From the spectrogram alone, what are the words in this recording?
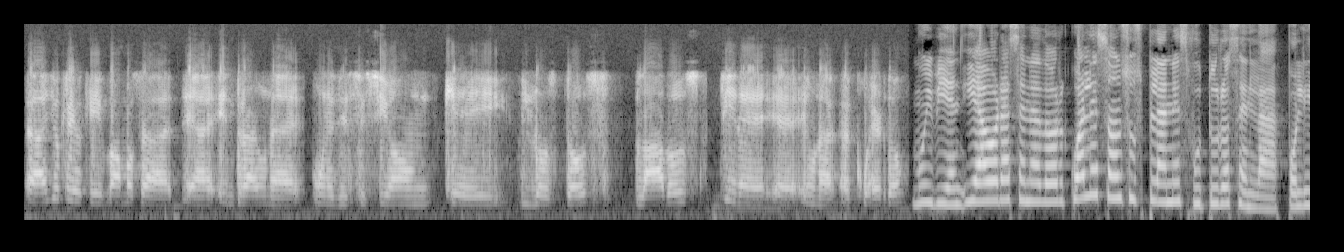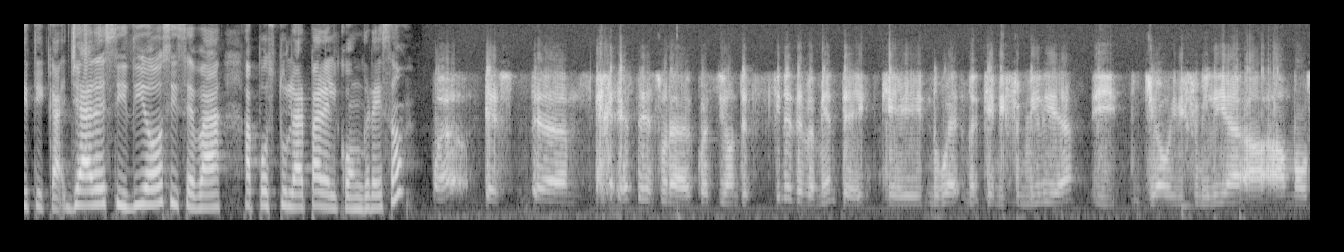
Uh, yo creo que vamos a, a entrar una, una decisión que los dos lados tiene eh, un acuerdo. Muy bien. Y ahora, senador, ¿cuáles son sus planes futuros en la política? ¿Ya decidió si se va a postular para el Congreso? Bueno, es, um, esta es una cuestión definitivamente que, que mi familia y yo y mi familia hemos,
